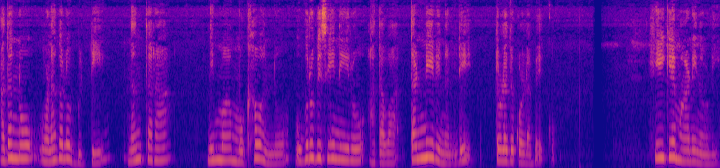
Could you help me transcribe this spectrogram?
ಅದನ್ನು ಒಣಗಲು ಬಿಟ್ಟು ನಂತರ ನಿಮ್ಮ ಮುಖವನ್ನು ಉಗುರು ಬಿಸಿ ನೀರು ಅಥವಾ ತಣ್ಣೀರಿನಲ್ಲಿ ತೊಳೆದುಕೊಳ್ಳಬೇಕು. ಹೀಗೆ ಮಾಡಿ ನೋಡಿ.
